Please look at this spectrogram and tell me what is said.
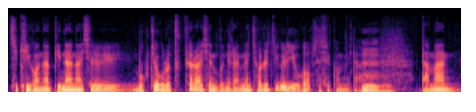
지키거나 비난하실 목적으로 투표를 하신 분이라면 저를 찍을 이유가 없으실 겁니다. 음. 다만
